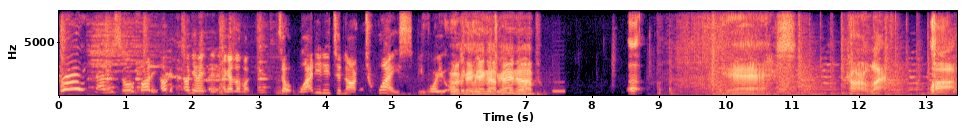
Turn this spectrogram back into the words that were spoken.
great. That is so funny. Okay, okay, wait, wait. I got another one. So, why do you need to knock twice before you open the room? Okay, your hang up, refrigerator hang door? up. Uh. Yes. Carl, laugh. Ha!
